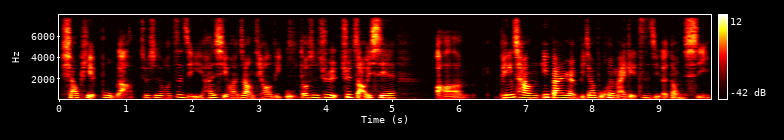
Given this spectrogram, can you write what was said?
小撇步啦，就是我自己很喜欢这样挑礼物，都是去去找一些啊平常一般人比较不会买给自己的东西。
